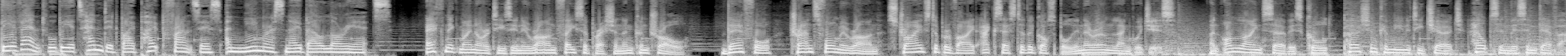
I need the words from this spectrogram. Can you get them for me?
The event will be attended by Pope Francis and numerous Nobel laureates. Ethnic minorities in Iran face oppression and control. Therefore, Transform Iran strives to provide access to the gospel in their own languages. An online service called Persian Community Church helps in this endeavor.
